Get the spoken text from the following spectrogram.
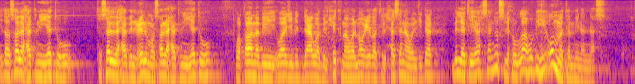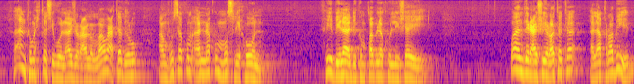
إذا صلحت نيته تسلح بالعلم وصلحت نيته وقام بواجب الدعوة بالحكمة والموعظة الحسنة والجدال بالتي أحسن يصلح الله به أمة من الناس. فأنتم احتسبوا الأجر على الله واعتبروا أنفسكم أنكم مصلحون. في بلادكم قبل كل شيء. وأنذر عشيرتك الأقربين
